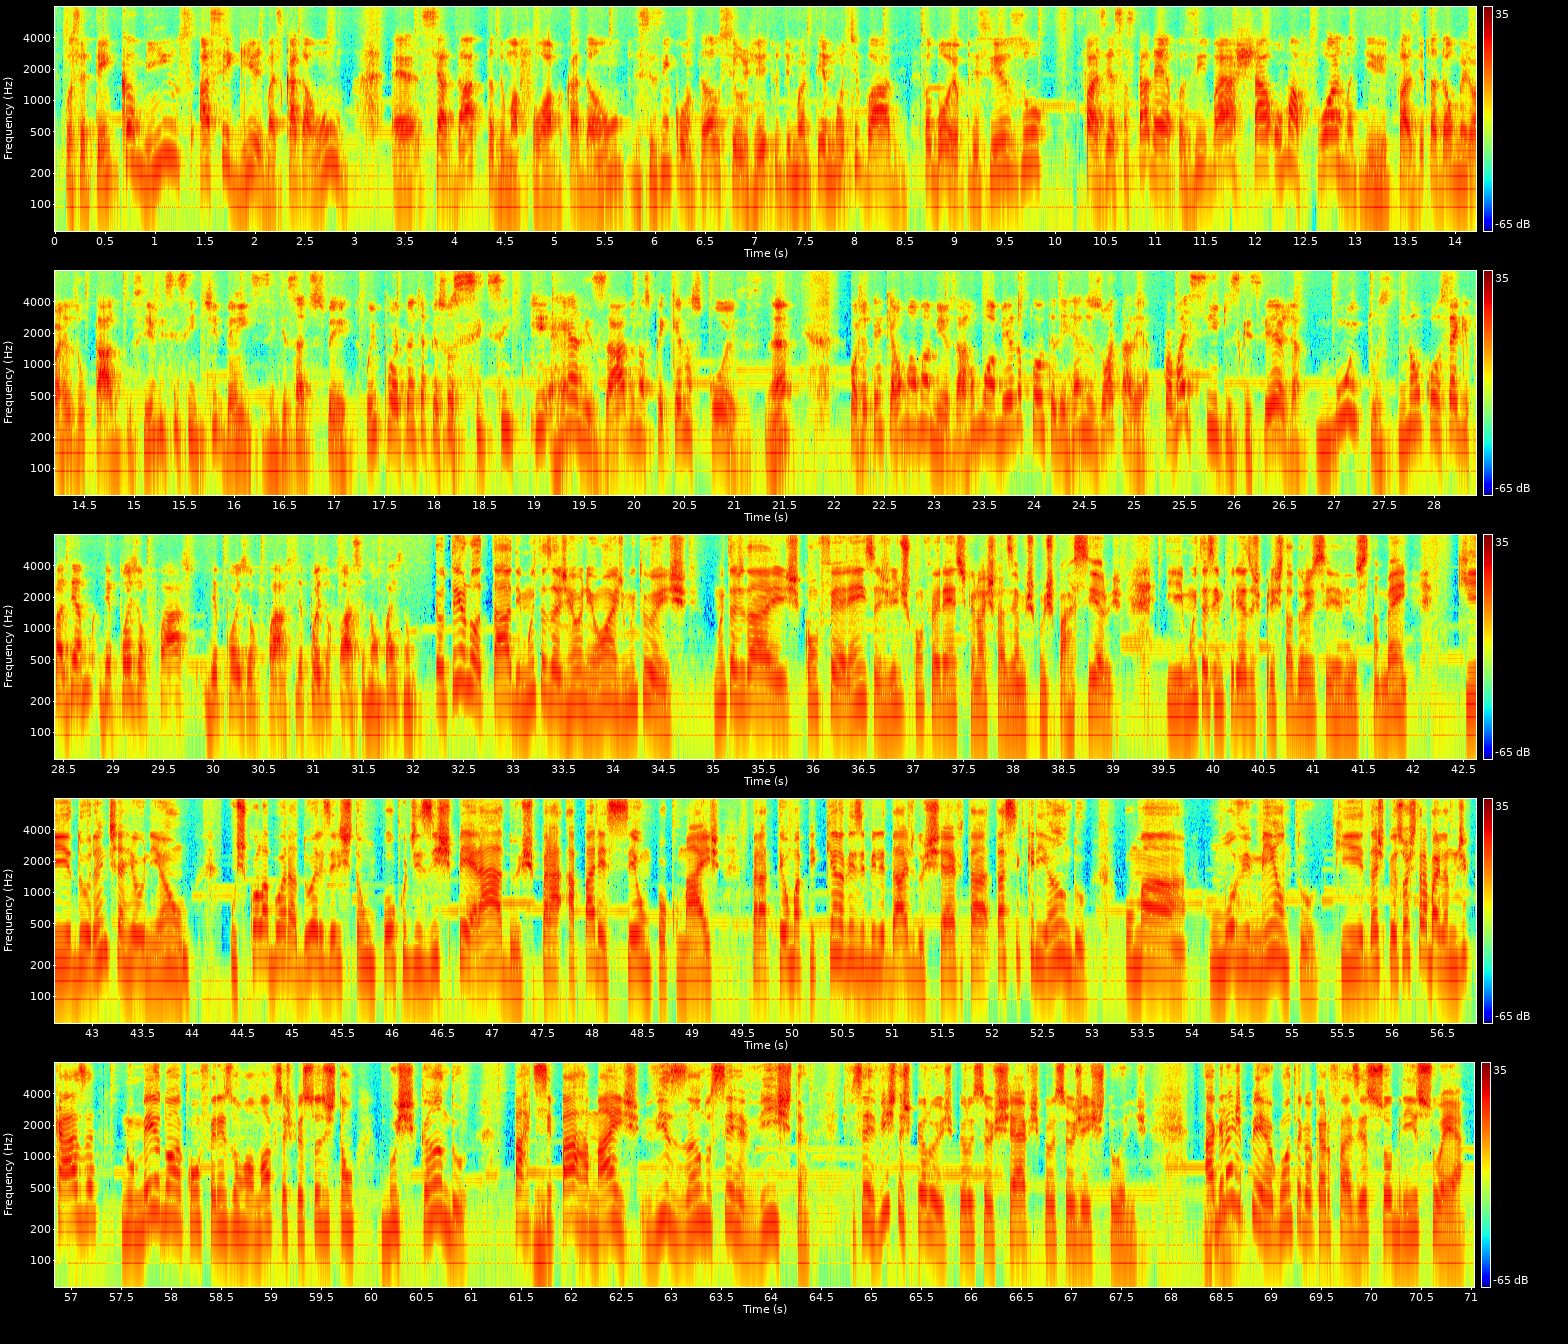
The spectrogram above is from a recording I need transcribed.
Você tem caminhos a seguir, mas cada um é, se adapta de uma forma, cada um precisa encontrar o seu jeito de manter motivado. Então, bom, eu preciso fazer essas tarefas e vai achar uma forma de fazer para dar o melhor resultado possível e se sentir bem, se sentir satisfeito. O importante é a pessoa se sentir realizado nas pequenas coisas, né? Poxa, eu tenho que arrumar uma mesa. Arrumou uma mesa, pronto, ele realizou a tarefa. Por mais simples que seja, muitos não conseguem fazer. Depois eu faço, depois eu faço, depois eu faço e não faz nunca. Eu tenho notado em muitas das reuniões, muitos, muitas das conferências, videoconferências que nós fazemos com os parceiros e muitas empresas empresas prestadoras de serviço também, que durante a reunião os colaboradores eles estão um pouco desesperados para aparecer um pouco mais, para ter uma pequena visibilidade do chefe. Tá, tá se criando uma, um movimento que das pessoas trabalhando de casa, no meio de uma conferência do home office, as pessoas estão buscando participar mais visando ser vista, ser vistas pelos, pelos seus chefes, pelos seus gestores. A grande pergunta que eu quero fazer sobre isso é:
